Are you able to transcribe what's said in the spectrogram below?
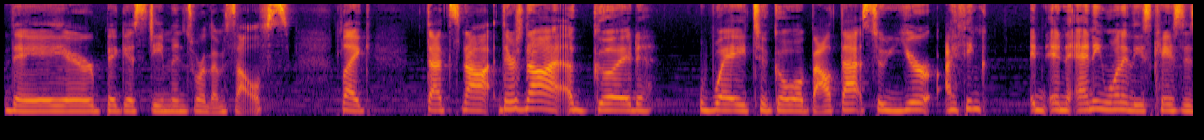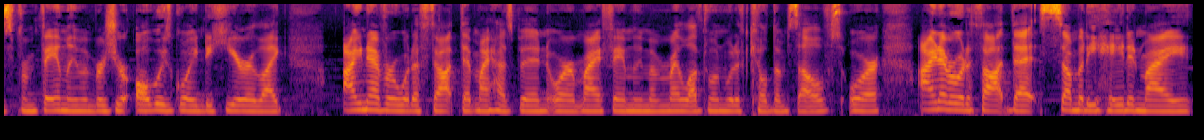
their biggest demons were themselves. Like, that's not, there's not a good way to go about that. So you're, I think, in, in any one of these cases from family members, you're always going to hear, like, I never would have thought that my husband or my family member, my loved one, would have killed themselves, or I never would have thought that somebody hated my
